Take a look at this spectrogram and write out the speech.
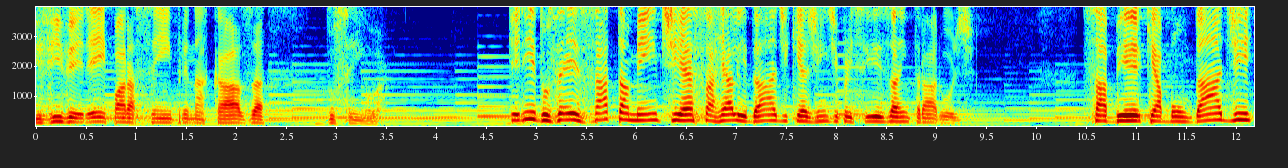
e viverei para sempre na casa do Senhor. Queridos, é exatamente essa realidade que a gente precisa entrar hoje. Saber que a bondade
